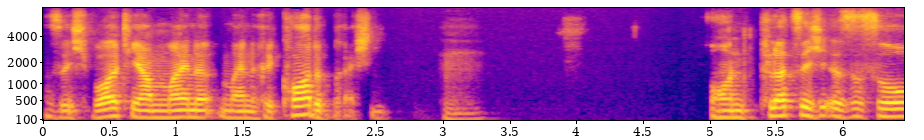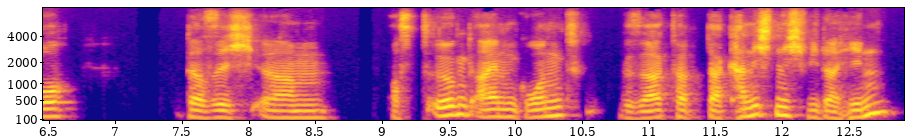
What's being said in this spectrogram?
Also ich wollte ja meine, meine Rekorde brechen. Mhm. Und plötzlich ist es so, dass ich ähm, aus irgendeinem Grund gesagt habe, da kann ich nicht wieder hin.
